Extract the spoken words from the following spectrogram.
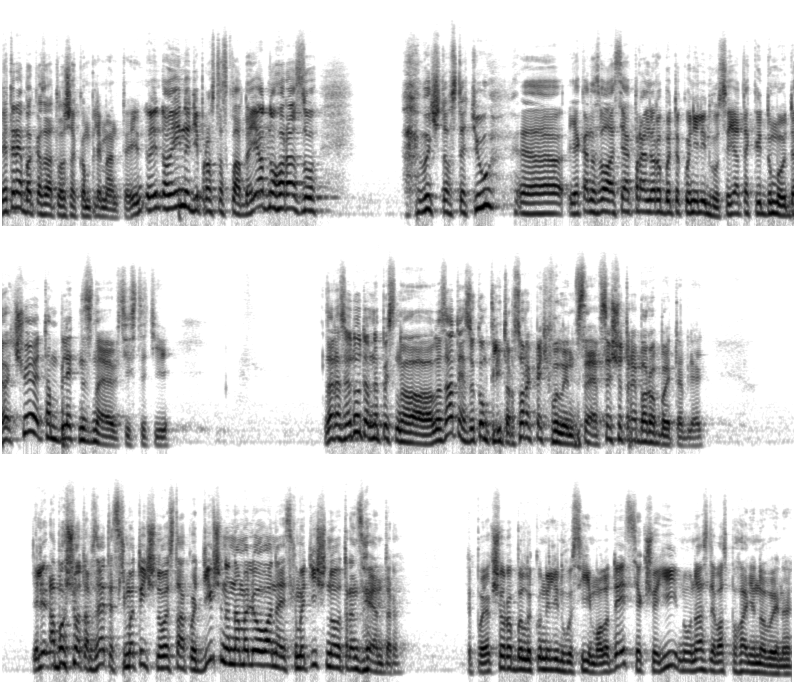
Не треба казати лише компліменти. Іноді просто складно. Я одного разу вичитав статтю, е, яка називалася Як правильно робити кунілінгус. І я такий думаю, да що я там, блядь, не знаю в цій статті. Зараз я йду, там написано лизати язиком клітор, 45 хвилин, все, все, що треба робити, блядь. Або що там, знаєте, схематично ось так от дівчина намальована і схематично трансгендер. Типу, якщо робили кунілінгус їй молодець, якщо їй, ну у нас для вас погані новини.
